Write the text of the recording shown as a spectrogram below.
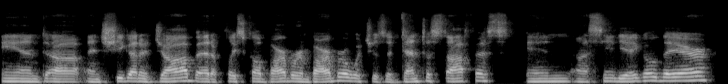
and uh, and she got a job at a place called Barber and Barber, which is a dentist office in uh, San Diego. There,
